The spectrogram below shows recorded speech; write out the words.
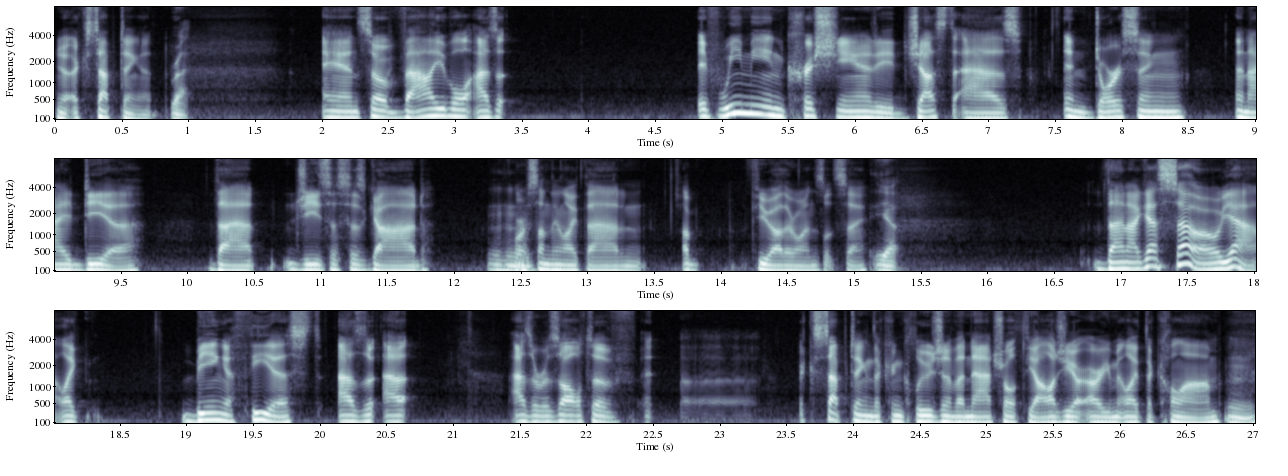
you know, accepting it. right. And so valuable as a, if we mean Christianity just as endorsing an idea that Jesus is God Mm-hmm. or something like that and a few other ones let's say Yeah, then I guess so yeah like being a theist as a, as a result of uh, accepting the conclusion of a natural theology argument like the Kalam Mm.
